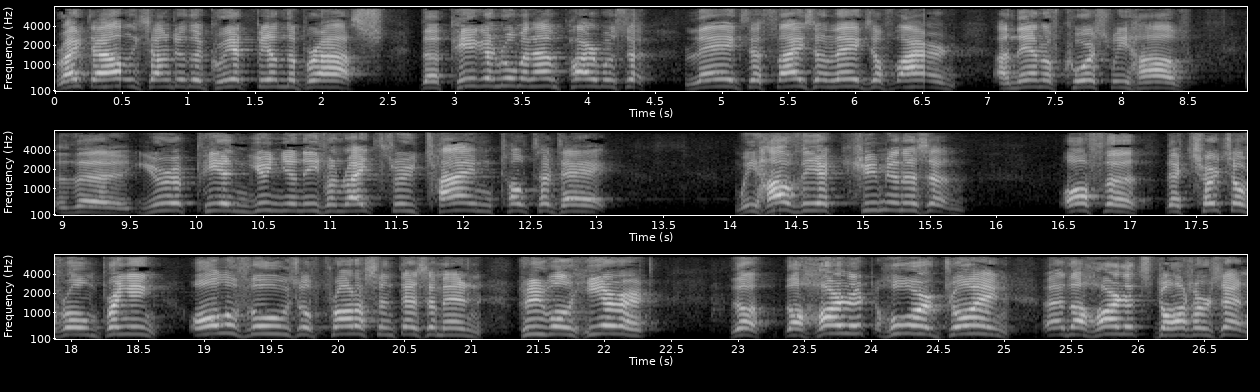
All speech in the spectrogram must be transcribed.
right to Alexander the Great being the brass. The pagan Roman Empire was the legs, the thighs and legs of iron. And then, of course, we have the European Union, even right through time till today. We have the ecumenism of the, the Church of Rome bringing all of those of Protestantism in who will hear it. The, the harlot whore drawing uh, the harlot's daughters in.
